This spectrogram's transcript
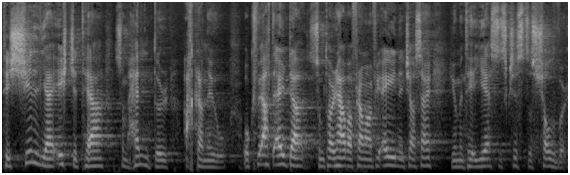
til skilja ikke til som hendur akkurat nu. Og hva er det som tar hava framan for egen ikke sier? Jo, men til Jesus Kristus sjolver,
